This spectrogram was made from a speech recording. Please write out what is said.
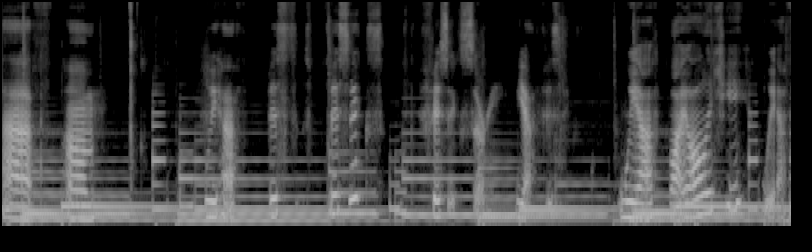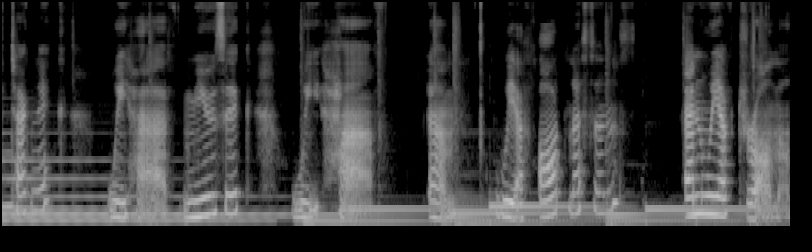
have um, we have phys- physics. Physics, sorry. Yeah, physics. We have biology. We have technic. We have music. We have um, we have art lessons and we have drama.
